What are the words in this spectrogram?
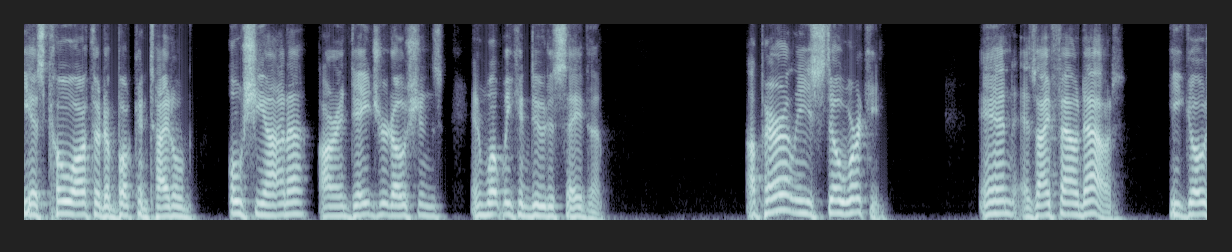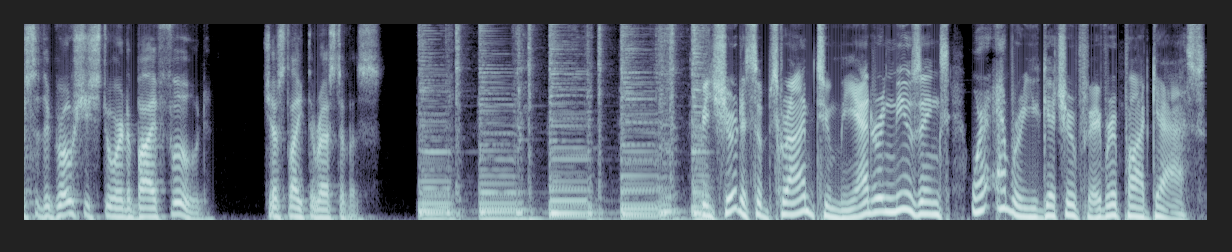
He has co authored a book entitled Oceana, our endangered oceans, and what we can do to save them. Apparently, he's still working. And as I found out, he goes to the grocery store to buy food, just like the rest of us. Be sure to subscribe to Meandering Musings wherever you get your favorite podcasts.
